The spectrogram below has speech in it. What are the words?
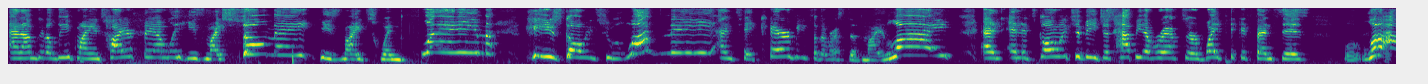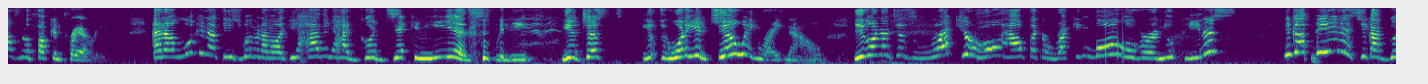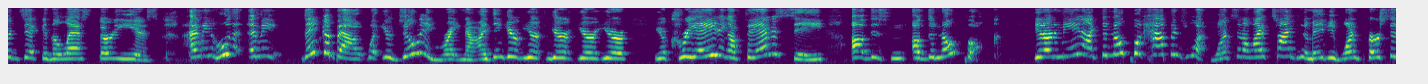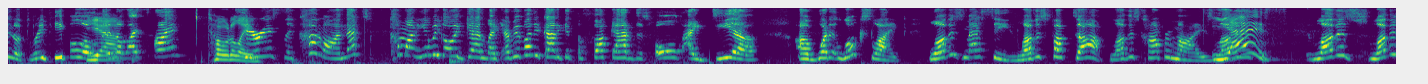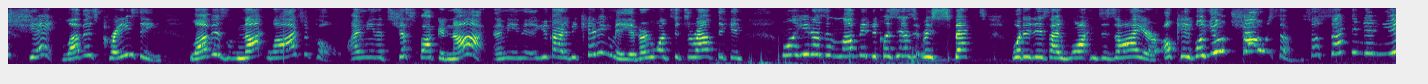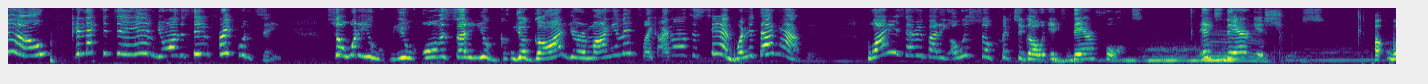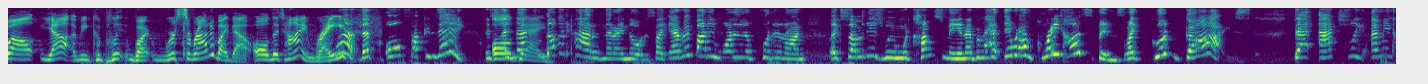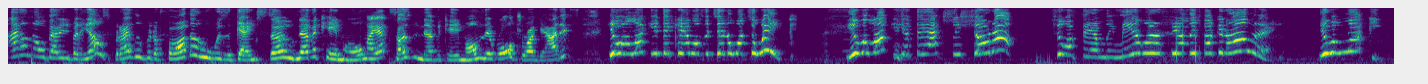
And I'm going to leave my entire family. He's my soulmate. He's my twin flame. He's going to love me and take care of me for the rest of my life. And, and it's going to be just happy ever after, white picket fences, little house in the fucking prairie. And I'm looking at these women. I'm like, you haven't had good dick in years, sweetie. you just, you, what are you doing right now? You're gonna just wreck your whole house like a wrecking ball over a new penis? You got penis. You got good dick in the last 30 years. I mean, who? The, I mean, think about what you're doing right now. I think you're you're you're you're you're you're creating a fantasy of this of the Notebook. You know what I mean? Like the Notebook happens what once in a lifetime to maybe one person or three people Yeah. in a lifetime. Totally. Seriously, come on. That's come on. Here we go again. Like everybody got to get the fuck out of this whole idea of what it looks like. Love is messy. Love is fucked up. Love is compromised. Love yes. Is, love is love is shit. Love is crazy. Love is not logical. I mean, it's just fucking not. I mean, you got to be kidding me. If everyone sits around thinking, "Well, he doesn't love me because he doesn't respect what it is I want and desire." Okay, well, you chose him, so something in you connected to him. You're on the same frequency. So what are you? You all of a sudden you you're God? You're a monument? Like I don't understand. When did that happen? Why is everybody always so quick to go? It's their fault. It's their Mm. issues. Uh, well, yeah. I mean, complete. We're surrounded by that all the time, right? Yeah, that's all fucking day. It's, All and that's day. another pattern that I noticed. Like everybody wanted to put it on. Like some of these women would come to me, and I would have, they would have great husbands, like good guys. That actually, I mean, I don't know about anybody else, but I lived with a father who was a gangster who never came home. My ex-husband never came home. They were all drug addicts. You were lucky if they came over for dinner once a week. You were lucky if they actually showed up to a family meal or a family fucking holiday. You were lucky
